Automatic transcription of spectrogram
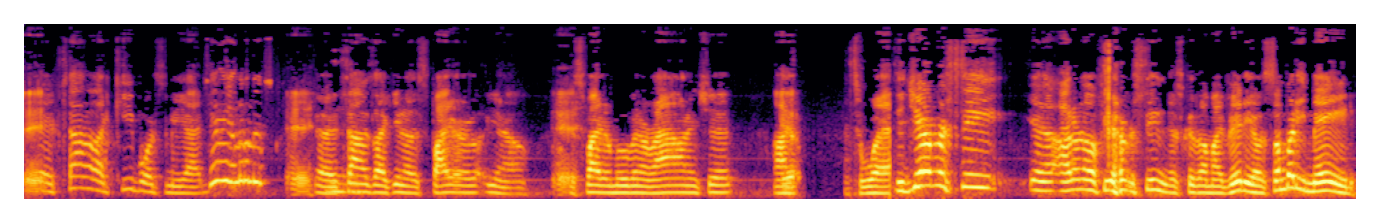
Yeah, it sounded like keyboards to me. Yeah, yeah, Yeah, it sounds like you know the spider, you know, the spider moving around and shit. On Yep. its way. Did you ever see? You know, I don't know if you ever seen this because on my video, somebody made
